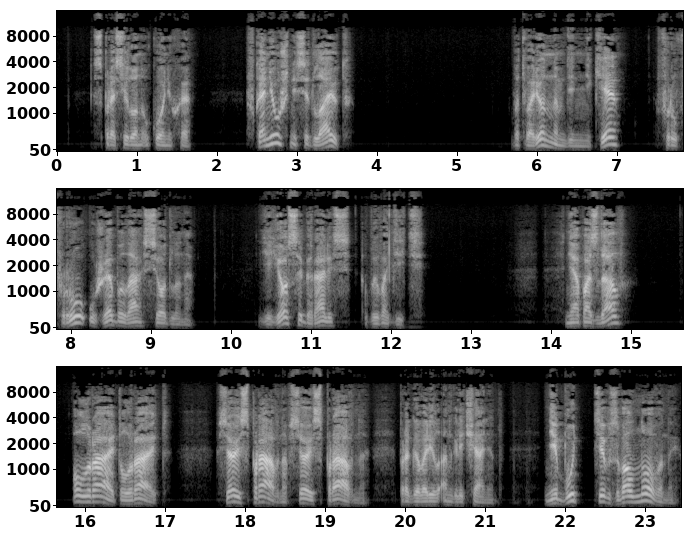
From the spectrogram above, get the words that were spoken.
— спросил он у конюха. — В конюшне седлают. В отворенном деннике Фруфру -фру уже была оседлана. Ее собирались выводить. «Не опоздал?» «All right, all right. Все исправно, все исправно», — проговорил англичанин. «Не будьте взволнованы».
